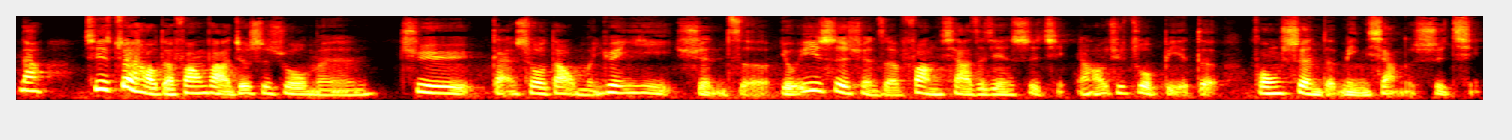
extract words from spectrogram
那其实最好的方法就是说，我们去感受到，我们愿意选择，有意识选择放下这件事情，然后去做别的丰盛的冥想的事情。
